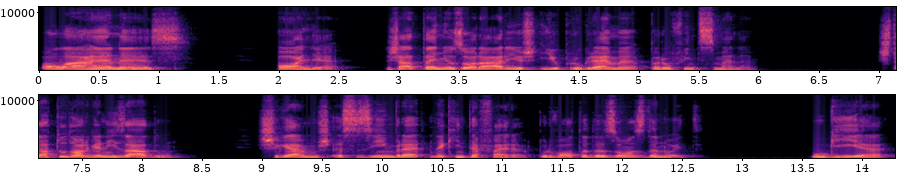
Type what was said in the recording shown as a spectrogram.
Olá, Anas! Olha, já tenho os horários e o programa para o fim de semana. Está tudo organizado. Chegamos a Sesimbra na quinta-feira, por volta das 11 da noite. O guia,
